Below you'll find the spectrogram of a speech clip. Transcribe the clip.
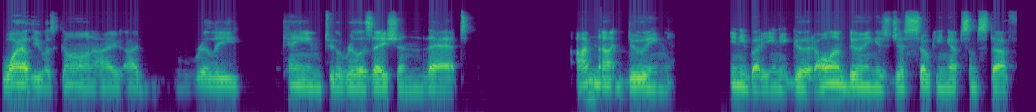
while he was gone, I, I really came to the realization that I'm not doing anybody any good. All I'm doing is just soaking up some stuff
